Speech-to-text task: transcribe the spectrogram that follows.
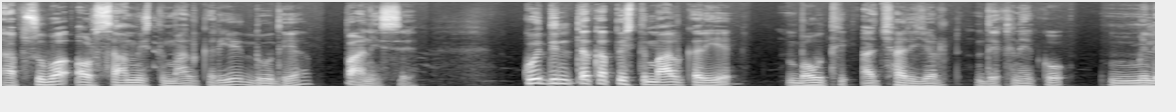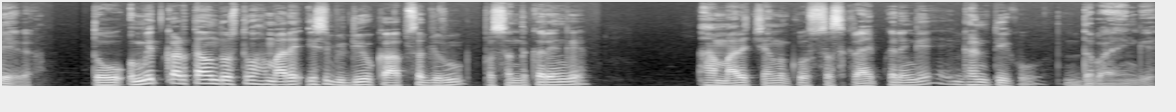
आप सुबह और शाम इस्तेमाल करिए दूध या पानी से। कुछ दिन तक आप इस्तेमाल करिए, बहुत ही अच्छा रिज़ल्ट देखने को मिलेगा। तो उम्मीद करता हूँ दोस्तों हमारे इस वीडियो का आप सब ज़रूर पसंद करेंगे। हमारे चैनल को सब्सक्राइब करेंगे, घंटी को दबाएँगे।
